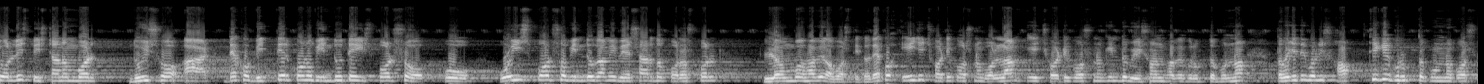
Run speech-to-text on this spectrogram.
চল্লিশ, পৃষ্ঠা নম্বর দুইশো আট। দেখো, বৃত্তের কোনো বিন্দুতে স্পর্শ ও ওই স্পর্শ বিন্দুগামী ব্যাসার্ধ পরস্পর লম্বভাবে অবস্থিত। দেখো, এই যে ছটি প্রশ্ন বললাম, এই ছটি প্রশ্ন কিন্তু ভীষণভাবে গুরুত্বপূর্ণ। তবে যদি বলি সব থেকে গুরুত্বপূর্ণ প্রশ্ন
